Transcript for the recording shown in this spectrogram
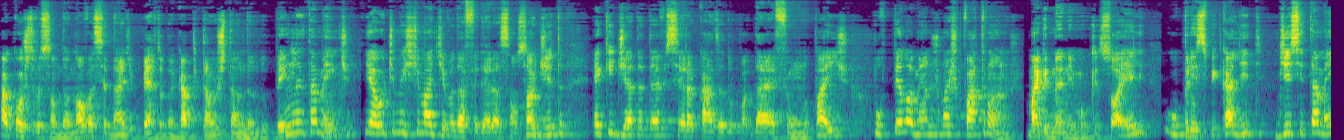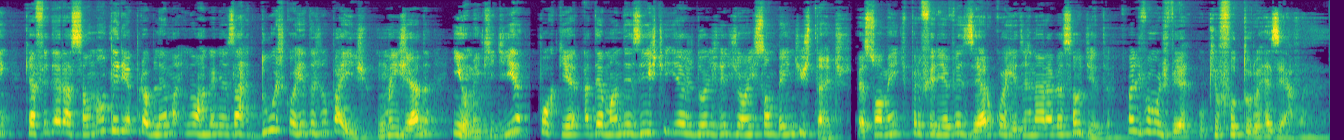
A construção da nova cidade perto da capital está andando bem lentamente e a última estimativa da Federação Saudita é que Jeddah deve ser a casa do, da F1 no país por pelo menos mais quatro anos. Magnânimo que só ele, o príncipe Khalid disse também que a federação não teria problema em organizar duas corridas no país, uma em Jeddah e uma em Qiddiya, porque a demanda existe e as duas regiões são bem distantes. Pessoalmente, preferia ver zero corridas na Arábia Saudita, mas vamos ver o que o futuro reserva.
